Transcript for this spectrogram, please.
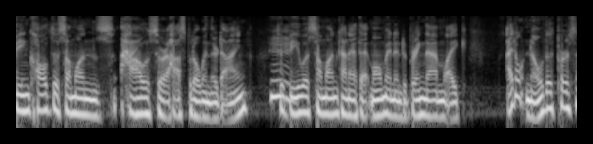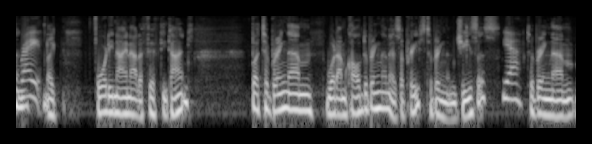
being called to someone's house or a hospital when they're dying, Hmm. to be with someone kind of at that moment and to bring them like, I don't know the person, Right. Like 49 out of 50 times. But to bring them what I'm called to bring them as a priest, to bring them Jesus, Yeah. to bring them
